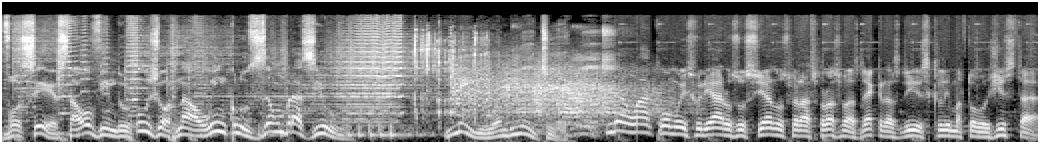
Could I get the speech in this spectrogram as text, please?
Você está ouvindo o Jornal Inclusão Brasil. Meio Ambiente. Não há como esfriar os oceanos pelas próximas décadas, diz climatologista.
